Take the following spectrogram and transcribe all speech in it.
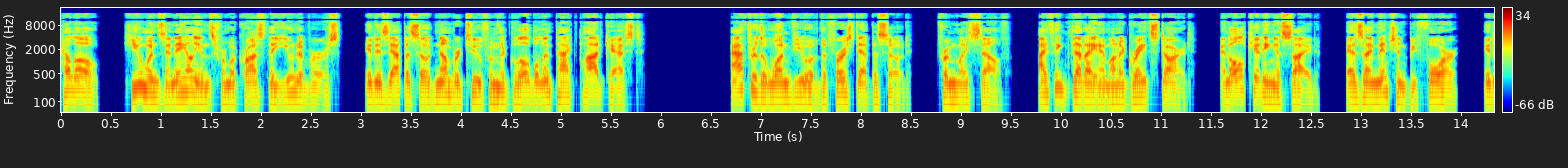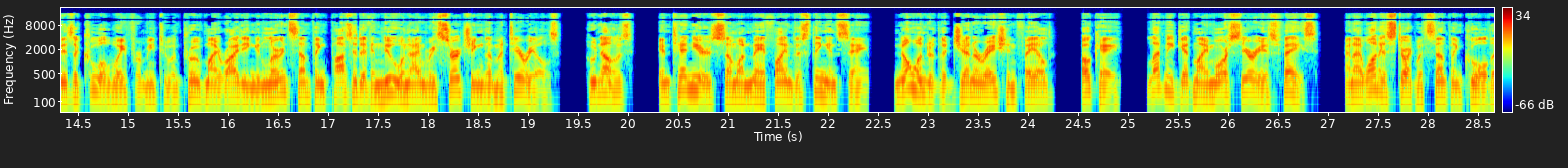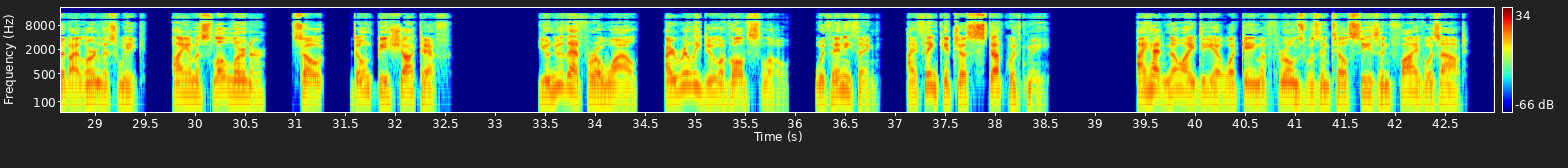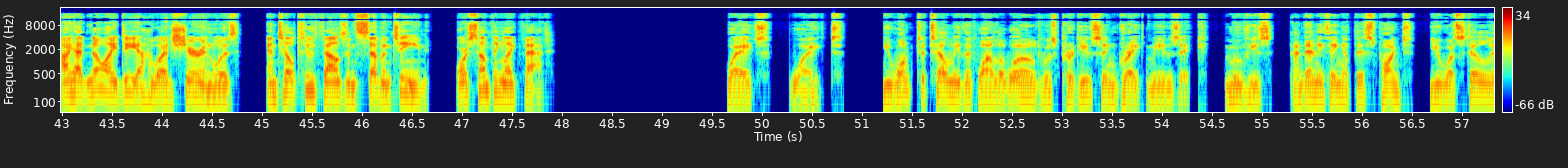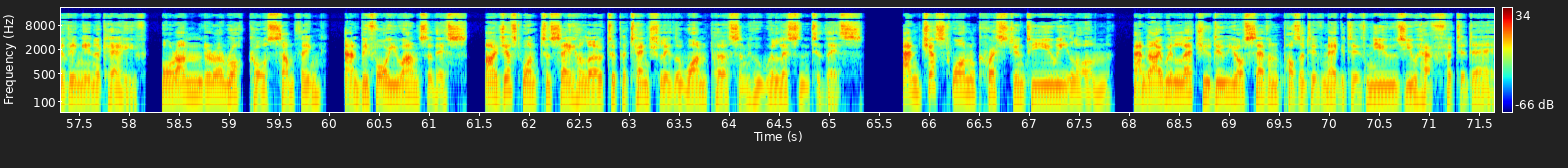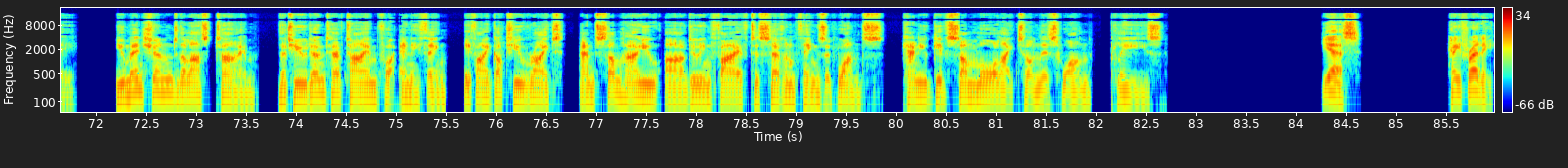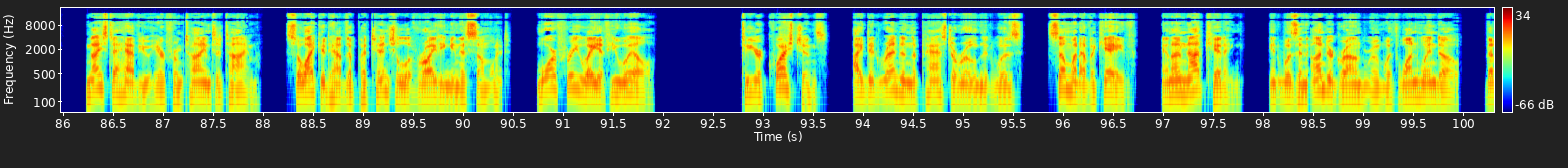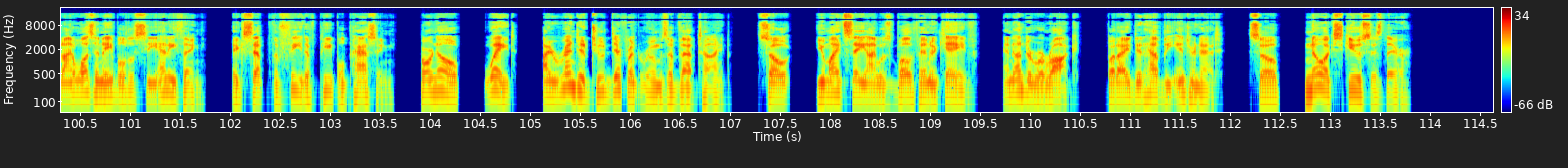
Hello, humans and aliens from across the universe. It is episode number two from the Global Impact Podcast. After the one view of the first episode, from myself, I think that I am on a great start. And all kidding aside, as I mentioned before, it is a cool way for me to improve my writing and learn something positive and new when I'm researching the materials. Who knows, in 10 years someone may find this thing insane. No wonder the generation failed. Okay, let me get my more serious face. And I want to start with something cool that I learned this week. I am a slow learner, so don't be shocked if you knew that for a while. I really do evolve slow with anything. I think it just stuck with me. I had no idea what Game of Thrones was until season 5 was out. I had no idea who Ed Sheeran was until 2017 or something like that. Wait, wait. You want to tell me that while the world was producing great music, movies, and anything at this point, you were still living in a cave, or under a rock or something? And before you answer this, I just want to say hello to potentially the one person who will listen to this. And just one question to you Elon, and I will let you do your 7 positive negative news you have for today. You mentioned the last time, that you don't have time for anything, if I got you right, and somehow you are doing 5 to 7 things at once, can you give some more light on this one, please? Yes. Hey Freddy, nice to have you here from time to time, so I could have the potential of writing in a somewhat more free way, if you will. To your questions, I did rent in the past a room that was somewhat of a cave, and I'm not kidding. It was an underground room with one window that I wasn't able to see anything except the feet of people passing. Or no, wait, I rented two different rooms of that type. So, you might say I was both in a cave and under a rock, but I did have the internet, so, no excuses there.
